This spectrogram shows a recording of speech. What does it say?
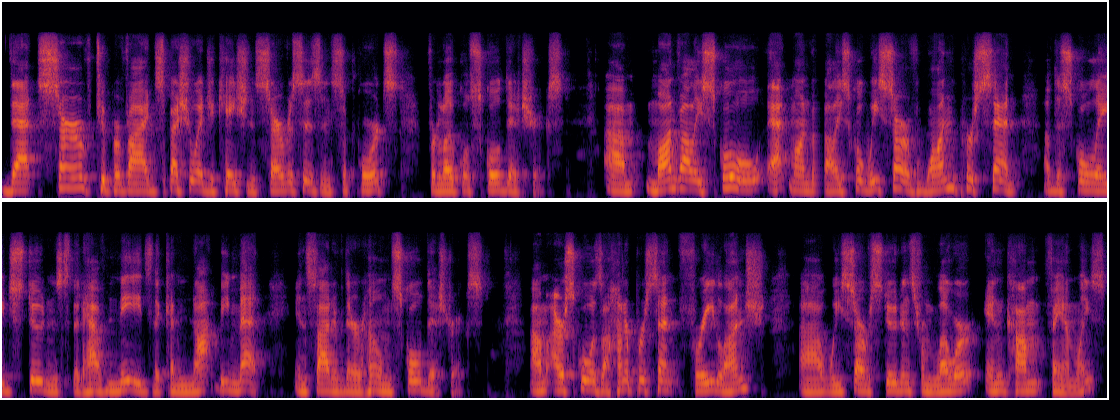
that serve to provide special education services and supports for local school districts. Um, Mon Valley School, at Mon Valley School, we serve 1% of the school age students that have needs that cannot be met inside of their home school districts. Um, our school is 100% free lunch. Uh, we serve students from lower income families.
